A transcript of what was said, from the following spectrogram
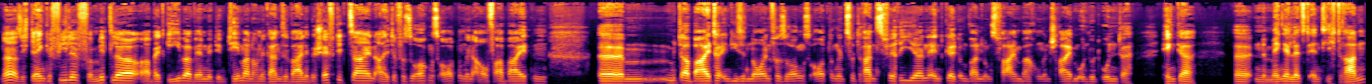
Ne, also ich denke, viele Vermittler, Arbeitgeber werden mit dem Thema noch eine ganze Weile beschäftigt sein, alte Versorgungsordnungen aufarbeiten, ähm, Mitarbeiter in diese neuen Versorgungsordnungen zu transferieren, Entgeltumwandlungsvereinbarungen schreiben und und und. Da hängt ja äh, eine Menge letztendlich dran.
